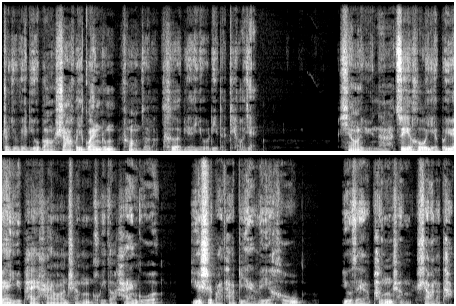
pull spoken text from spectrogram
这就为刘邦杀回关中创造了特别有利的条件。项羽呢，最后也不愿意派韩王成回到韩国，于是把他贬为侯，又在彭城杀了他。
